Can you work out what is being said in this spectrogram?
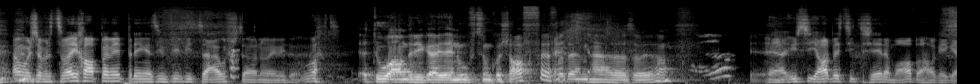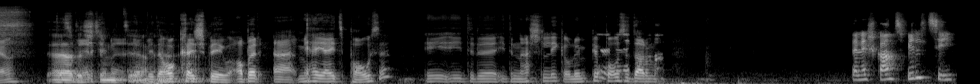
Da musst du aber zwei Kappen mitbringen, um 5 Uhr aufstehen. Ja, du, andere gehen dann auf zum Arbeiten, von dem her, also ja. Ja, unsere Arbeitszeit ist eher am Abend, Hagi, gell? Ja, das, stimmt. Ja. Bei den Hockeyspielen. Aber äh, wir haben ja jetzt Pause in, in, der, in der National League, Olympiapause. Darum... Dann hast du ganz viel Zeit.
